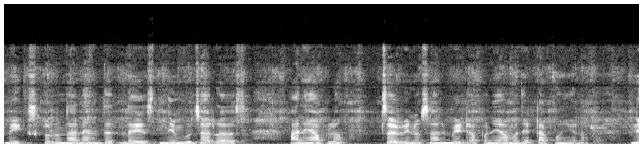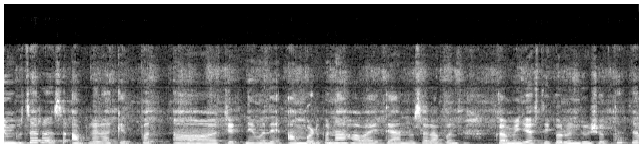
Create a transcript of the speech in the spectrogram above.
मिक्स करून झाल्यानंतर लगेच निंबूचा रस आणि आपलं चवीनुसार मीठ आपण यामध्ये टाकून घेणार. निंबूचा रस आपल्याला कितपत चटणीमध्ये आंबटपणा हवा आहे त्यानुसार आपण कमी जास्ती करून घेऊ शकतो. जर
